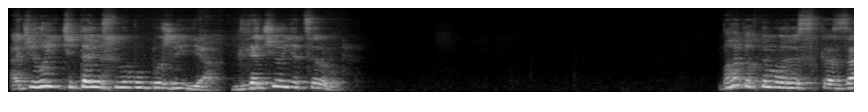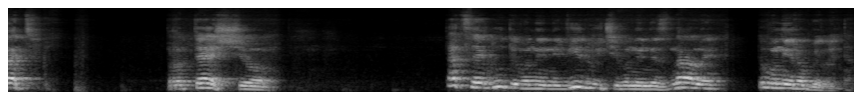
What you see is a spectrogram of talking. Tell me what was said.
А чого читаю Слово Боже я? Для чого я це роблю? Багато хто може сказати про те, що та це люди, вони не віруючі, вони не знали, то вони робили так.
